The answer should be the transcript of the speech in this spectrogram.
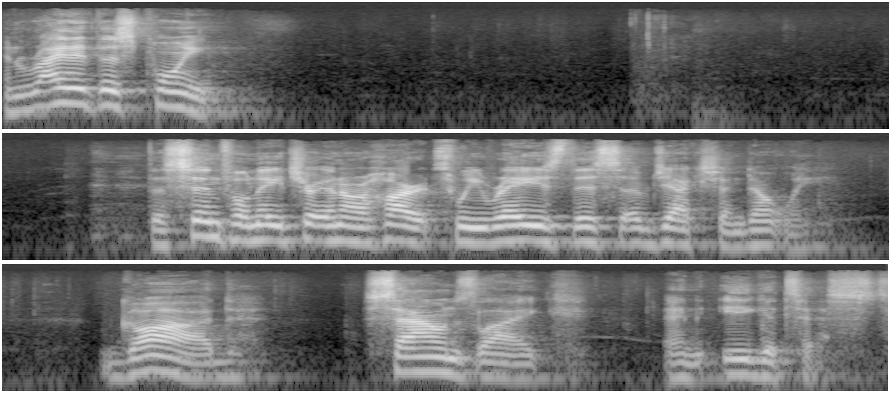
And right at this point, the sinful nature in our hearts, we raise this objection, don't we? God sounds like an egotist.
